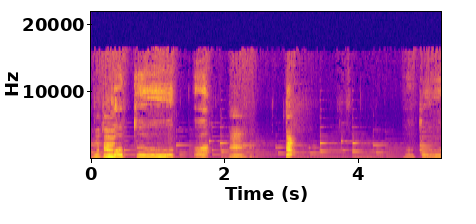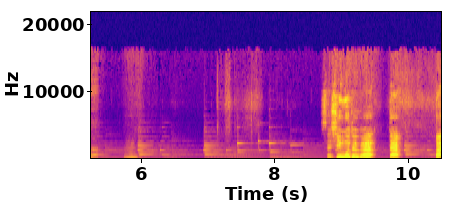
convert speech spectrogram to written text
木头，木头的。哎，木头的。嗯，实心木头个搭拨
